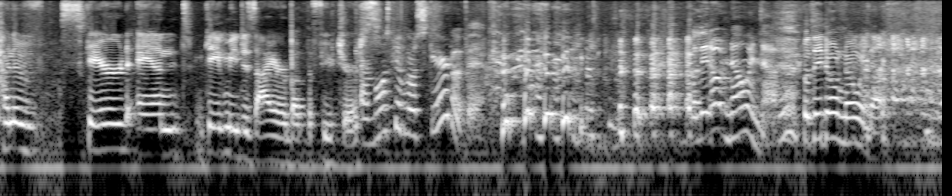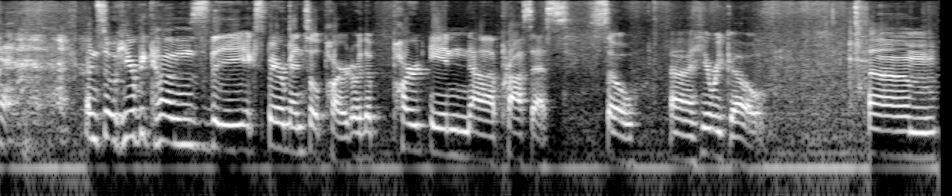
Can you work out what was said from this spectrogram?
kind of scared and gave me desire about the future. And most people are scared of it. but they don't know enough. But they don't know enough. Okay. And so here becomes the experimental part, or the part in uh, process. So uh, here we go. Um,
